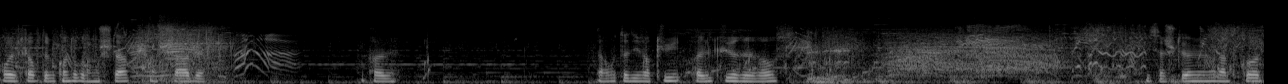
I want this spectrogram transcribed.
Oh, ich glaube, der bekommt sogar noch einen. Ach, schade. Weil da haut er die Valkyrie raus. Die zerstören wir mal ganz kurz.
